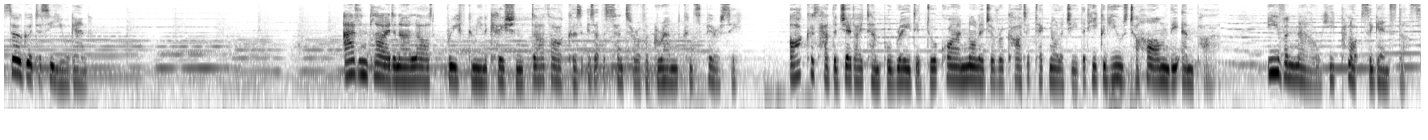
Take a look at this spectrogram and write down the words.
So good to see you again. As implied in our last brief communication, Darth Arkous is at the center of a grand conspiracy. Arkous had the Jedi Temple raided to acquire knowledge of Rakata technology that he could use to harm the Empire. Even now, he plots against us.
